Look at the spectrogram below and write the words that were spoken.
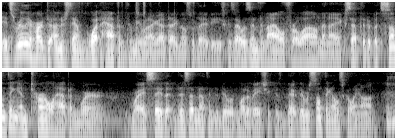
It's really hard to understand what happened for me when I got diagnosed with diabetes because I was in denial for a while and then I accepted it. But something internal happened where where I say that this had nothing to do with motivation because there, there was something else going on. Mm-hmm.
